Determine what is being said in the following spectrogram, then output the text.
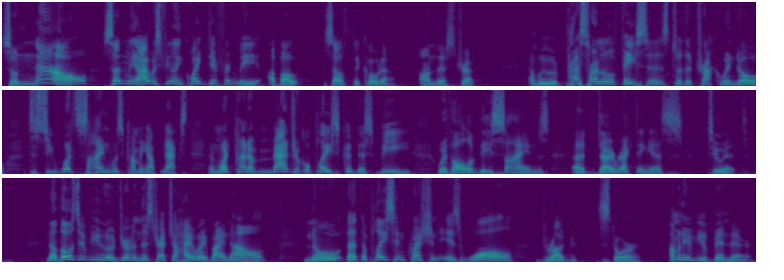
So now, suddenly, I was feeling quite differently about South Dakota on this trip and we would press our little faces to the truck window to see what sign was coming up next and what kind of magical place could this be with all of these signs uh, directing us to it. Now, those of you who have driven this stretch of highway by now know that the place in question is Wall Drug Store. How many of you have been there?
